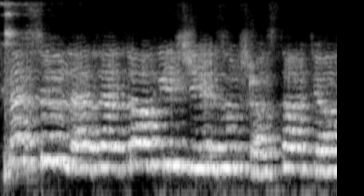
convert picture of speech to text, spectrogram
Megszületett a kis Jézus, azt tartja.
